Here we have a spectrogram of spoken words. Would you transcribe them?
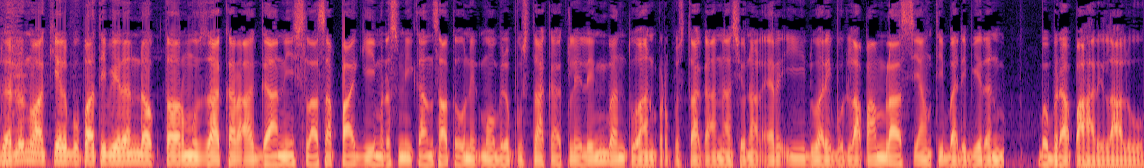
Sudarlun Wakil Bupati Biren Dr. Muzakar Agani selasa pagi meresmikan satu unit mobil pustaka keliling bantuan Perpustakaan Nasional RI 2018 yang tiba di Biren beberapa hari lalu.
